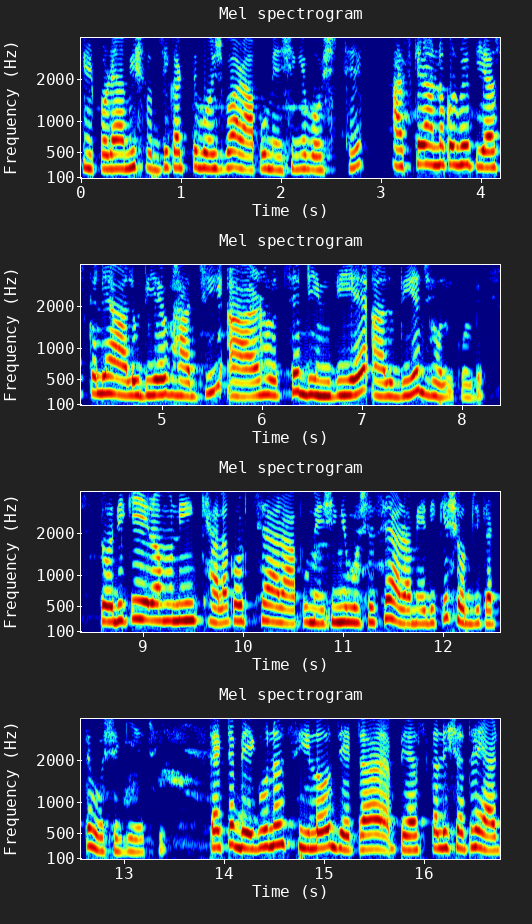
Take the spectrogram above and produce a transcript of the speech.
এরপরে আমি সবজি কাটতে বসবো, আর আপু মেশিনে বসছে। আজকে রান্না করবে পেঁয়াজ, কলি, আলু দিয়ে ভাজি আর হচ্ছে ডিম দিয়ে আলু দিয়ে ঝোল করবে। তো ওদিকে এরমনি খেলা করছে আর আপু মেশিনে বসেছে আর আমি এদিকে সবজি কাটতে বসে গিয়েছি। তো একটা বেগুনও ছিল যেটা পেঁয়াজ, কালির সাথে অ্যাড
